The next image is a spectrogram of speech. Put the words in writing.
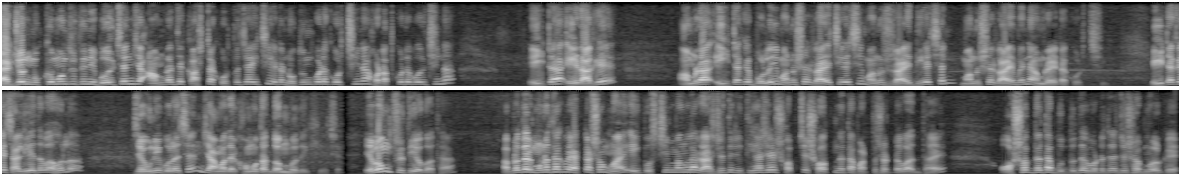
একজন মুখ্যমন্ত্রী তিনি বলছেন যে, আমরা যে কাজটা করতে চাইছি, এটা নতুন করে করছি না, হঠাৎ করে বলছি না। এইটা এর আগে আমরা এইটাকে বলেই মানুষের রায় চেয়েছি, মানুষ রায় দিয়েছেন, মানুষের রায় মেনে আমরা এটা করছি। এইটাকে চালিয়ে দেওয়া হলো যে উনি বলেছেন যে আমাদের ক্ষমতার দম্ভ দেখিয়েছে এবং তৃতীয় কথা, আপনাদের মনে থাকবে একটা সময় এই পশ্চিমবাংলার রাজনীতির ইতিহাসের সবচেয়ে সৎ নেতা পার্থ চট্টোপাধ্যায়, অসৎ নেতা বুদ্ধদেব ভট্টাচার্য সম্পর্কে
